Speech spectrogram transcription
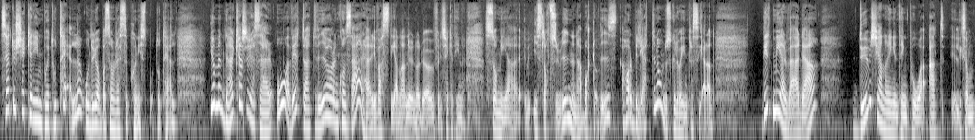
Säg att du checkar in på ett hotell och du jobbar som receptionist på ett hotell. Ja men där kanske det är så här, åh vet du att vi har en konsert här i Vadstena nu när du har checkat in som är i Slottsruinen här borta och vi har biljetterna om du skulle vara intresserad. Det är ett mervärde. Du tjänar ingenting på att eh, liksom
